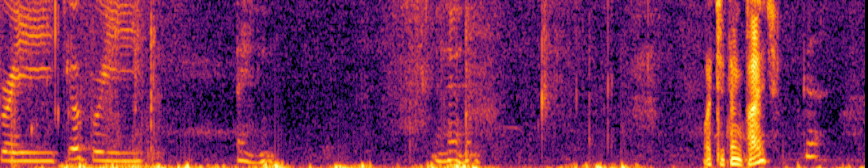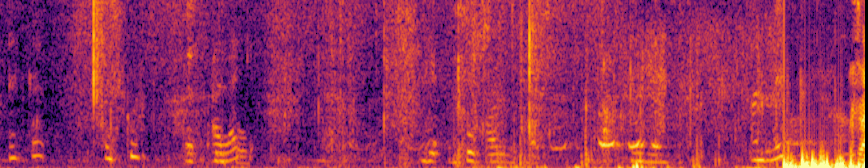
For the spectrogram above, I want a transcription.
breathe. Go breathe. What do you think, Paige? It's good. It's good. It's I like it. So,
